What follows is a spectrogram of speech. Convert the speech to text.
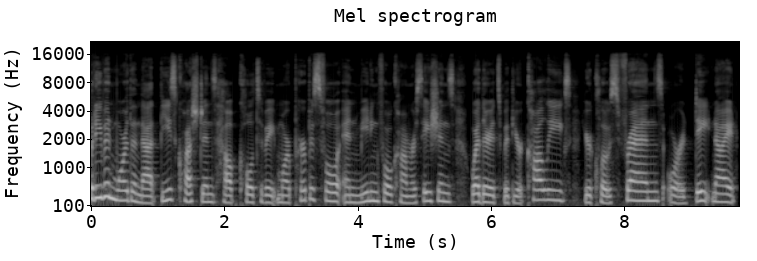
But even more than that, these questions help cultivate more purposeful and meaningful conversations, whether it's with your colleagues, your close friends, or date night.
